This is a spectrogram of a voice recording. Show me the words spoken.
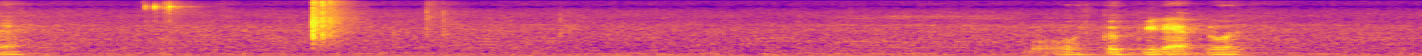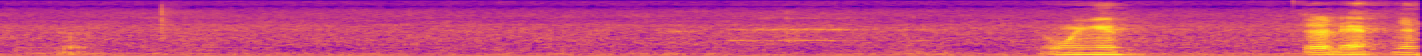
Đây. Bộ cực kỳ đẹp luôn. Đúng không anh em? Rất là đẹp nhé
